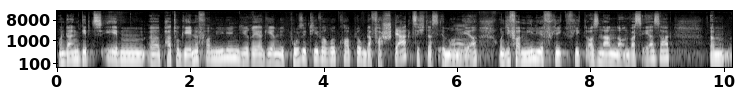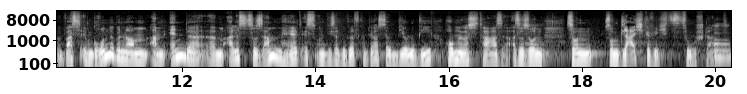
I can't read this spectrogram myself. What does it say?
Und dann gibt es eben äh, pathogene Familien, die reagieren mit positiver Rückkopplung. Da verstärkt sich das immer mhm. mehr und die Familie fliegt, fliegt auseinander. Und was er sagt, was im Grunde genommen am Ende ähm, alles zusammenhält, ist, und dieser Begriff kommt ja aus der Biologie, Homöostase, also so ein, so ein, so ein Gleichgewichtszustand. Mhm.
